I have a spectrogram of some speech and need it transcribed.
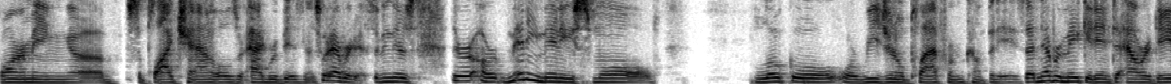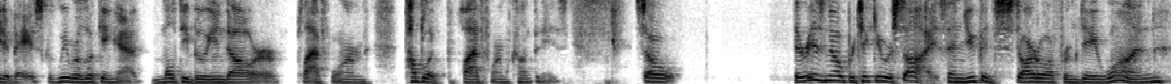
farming uh, supply channels or agribusiness, whatever it is. I mean, there's there are many many small local or regional platform companies that never make it into our database because we were looking at multi-billion dollar platform public platform companies so there is no particular size and you can start off from day one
